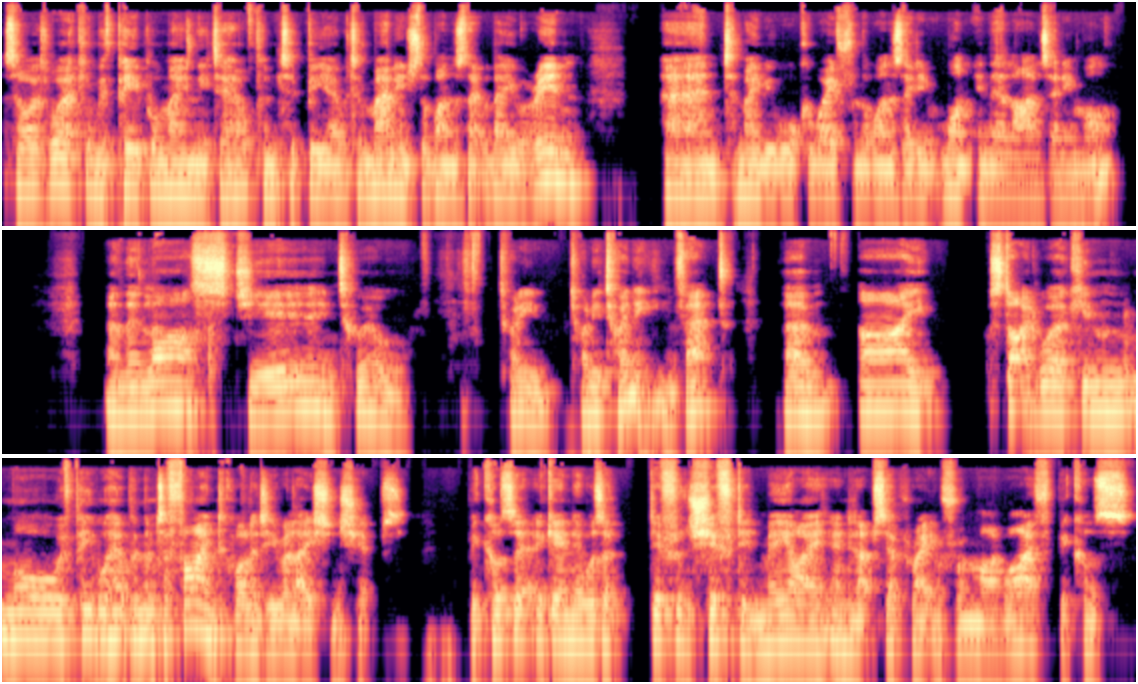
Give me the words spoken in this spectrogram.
So I was working with people mainly to help them to be able to manage the ones that they were in and to maybe walk away from the ones they didn't want in their lives anymore. And then last year in 12, 20, 2020, in fact, um, I started working more with people, helping them to find quality relationships because uh, again there was a different shift in me. I ended up separating from my wife because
